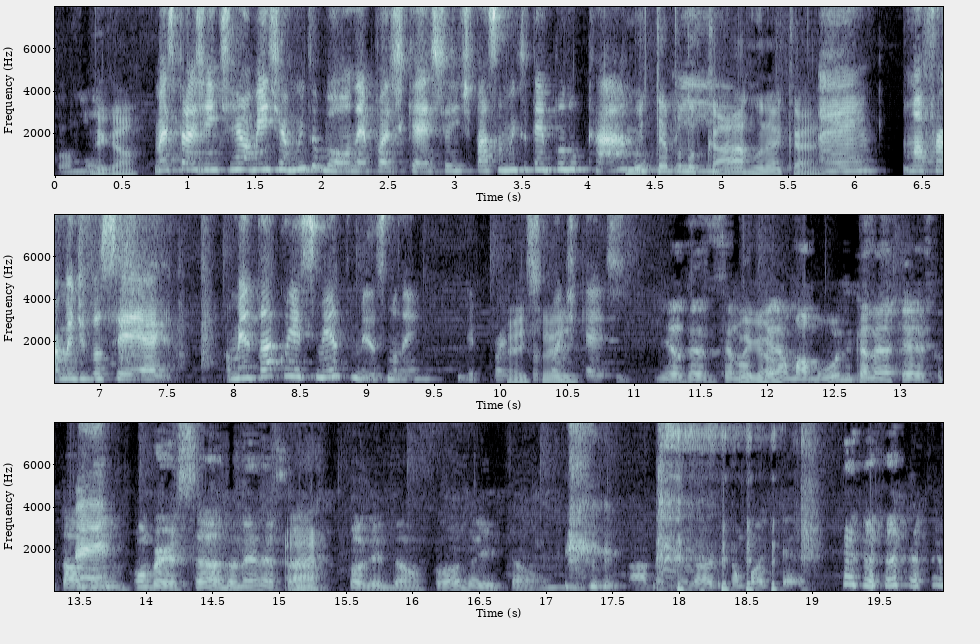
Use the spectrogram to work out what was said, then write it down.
como... Legal. Mas pra gente realmente é muito bom, né? Podcast. A gente passa muito tempo no carro. Muito tempo no e carro, né, cara? É uma forma de você aumentar conhecimento mesmo, né? De É isso por aí. podcast. E às vezes você não Legal. quer uma música, né? Quer escutar alguém conversando, né? Nessa É. solidão toda, então nada melhor do que um podcast.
